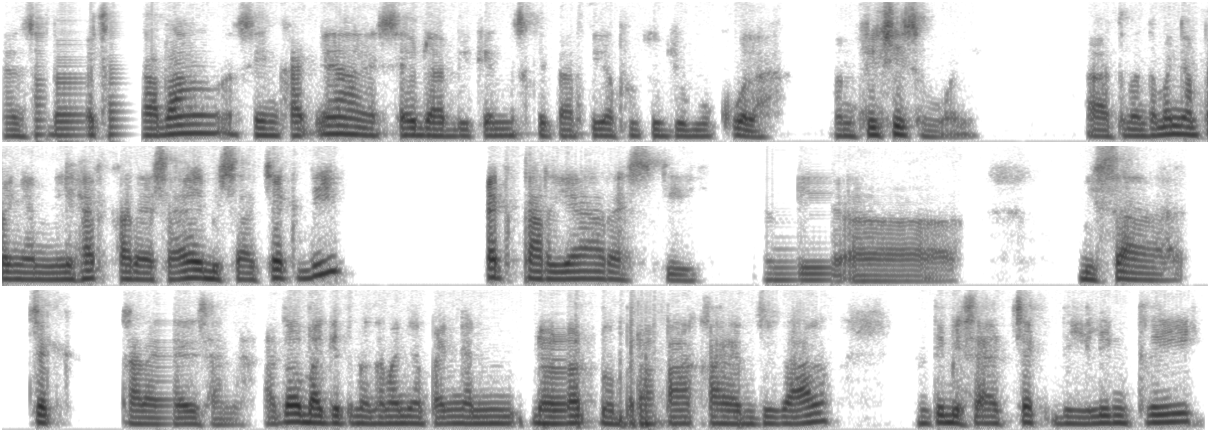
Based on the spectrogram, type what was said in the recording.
Dan sampai sekarang singkatnya saya sudah bikin sekitar 37 buku lah, non fiksi semuanya. Uh, teman-teman yang pengen lihat karya saya bisa cek di karya Reski. Nanti uh, bisa cek karya di sana. Atau bagi teman-teman yang pengen download beberapa karya digital, nanti bisa cek di link tree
